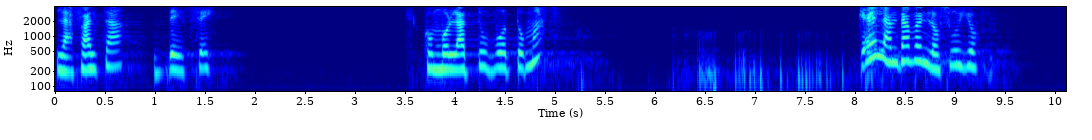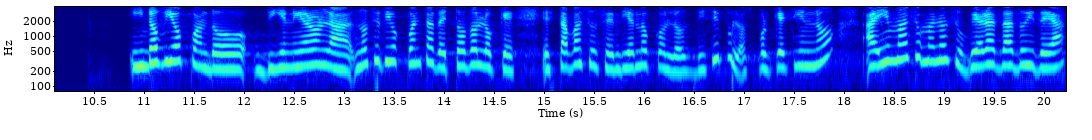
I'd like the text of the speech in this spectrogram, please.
la falta de fe como la tuvo Tomás, que él andaba en lo suyo. Y no vio cuando vinieron la, no se dio cuenta de todo lo que estaba sucediendo con los discípulos, porque si no, ahí más o menos se hubiera dado idea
